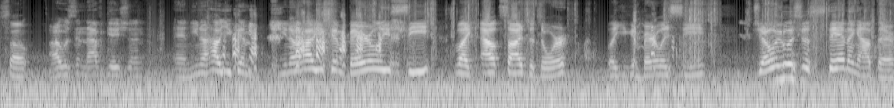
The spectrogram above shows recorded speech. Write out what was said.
So I was in navigation, and you know how you can, you know how you can barely see like outside the door, like you can barely see. Joey was just standing out there.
